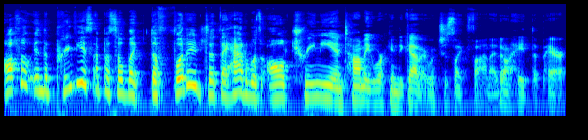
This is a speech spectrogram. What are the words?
also in the previous episode, like the footage that they had was all Trini and Tommy working together, which is like fun. I don't hate the pair.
